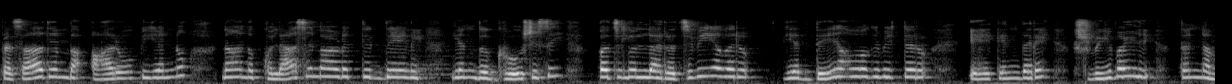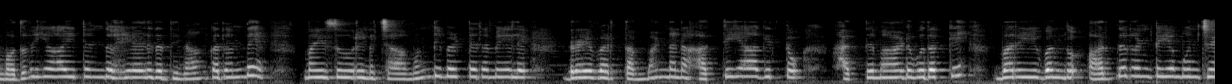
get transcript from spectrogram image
ಪ್ರಸಾದ್ ಎಂಬ ಆರೋಪಿಯನ್ನು ನಾನು ಖುಲಾಸೆ ಮಾಡುತ್ತಿದ್ದೇನೆ ಎಂದು ಘೋಷಿಸಿ ಫಜಲುಲ್ಲಾ ರಜ್ವಿಯವರು ಎದ್ದೇ ಹೋಗಿಬಿಟ್ಟರು. ಏಕೆಂದರೆ ಶ್ರೀವಳ್ಳಿ ತನ್ನ ಮದುವೆಯಾಯಿತೆಂದು ಹೇಳಿದ ದಿನಾಂಕದಂದೇ ಮೈಸೂರಿನ ಚಾಮುಂಡಿ ಬೆಟ್ಟದ ಮೇಲೆ ಡ್ರೈವರ್ ತಮ್ಮಣ್ಣನ ಹತ್ಯೆಯಾಗಿತ್ತು. ಹತ್ಯೆ ಮಾಡುವುದಕ್ಕೆ ಬರೀ ಒಂದು ಅರ್ಧ ಗಂಟೆಯ ಮುಂಚೆ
